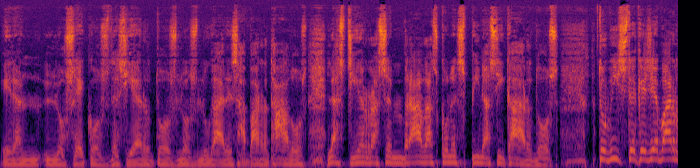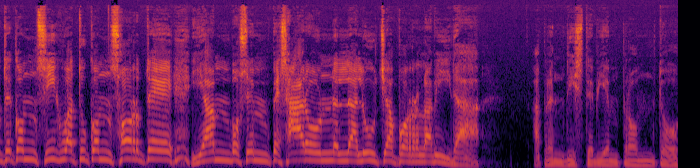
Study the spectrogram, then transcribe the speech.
eran los secos desiertos, los lugares apartados, las tierras sembradas con espinas y cardos. Tuviste que llevarte consigo a tu consorte y ambos empezaron la lucha por la vida. Aprendiste bien pronto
